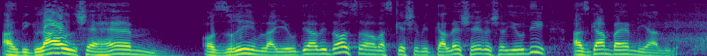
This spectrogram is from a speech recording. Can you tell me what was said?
אז בגלל שהם עוזרים ליהודי אבידוסו, אז כשמתגלה שרש של יהודי, אז גם בהם נהיה עלייה.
